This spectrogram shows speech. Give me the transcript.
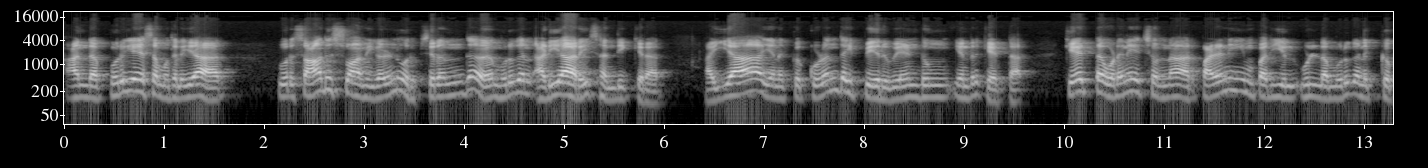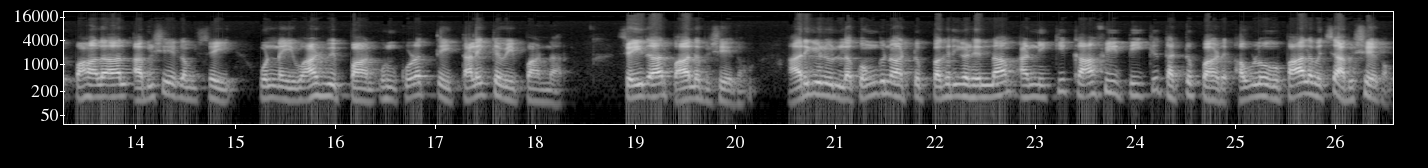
அந்த முருகேச முதலியார் ஒரு சாது சுவாமிகள்னு ஒரு சிறந்த முருகன் அடியாரை சந்திக்கிறார். ஐயா எனக்கு குழந்தை பேர் வேண்டும் என்று கேட்டார். கேட்ட உடனே சொன்னார் பழனியும் பதியில் உள்ள முருகனுக்கு பாலால் அபிஷேகம் செய் உன்னை வாழ்விப்பான் உன் குலத்தை தலைக்க வைப்பான்னார். செய்தார் பால் அபிஷேகம். அருகிலுள்ள கொங்கு நாட்டு பகுதிகள் எல்லாம் அன்னைக்கு காஃபி டீக்கு தட்டுப்பாடு அவ்வளோ பாலை வச்சு அபிஷேகம்.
